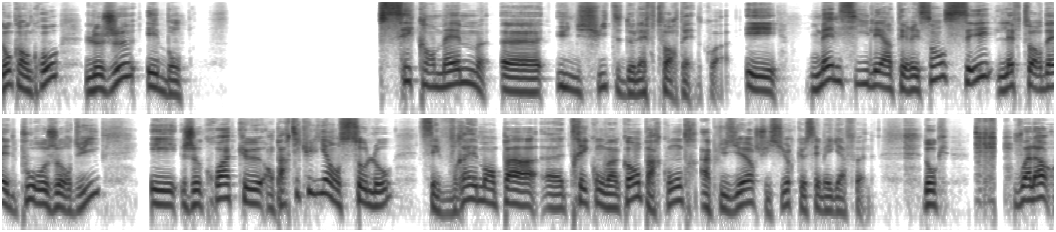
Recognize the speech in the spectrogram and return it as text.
Donc en gros, le jeu est bon. C'est quand même euh, une suite de Left 4 Dead, quoi. Et même s'il est intéressant, c'est Left 4 Dead pour aujourd'hui. Et je crois que, en particulier en solo, c'est vraiment pas euh, très convaincant. Par contre, à plusieurs, je suis sûr que c'est méga fun. Donc, voilà,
